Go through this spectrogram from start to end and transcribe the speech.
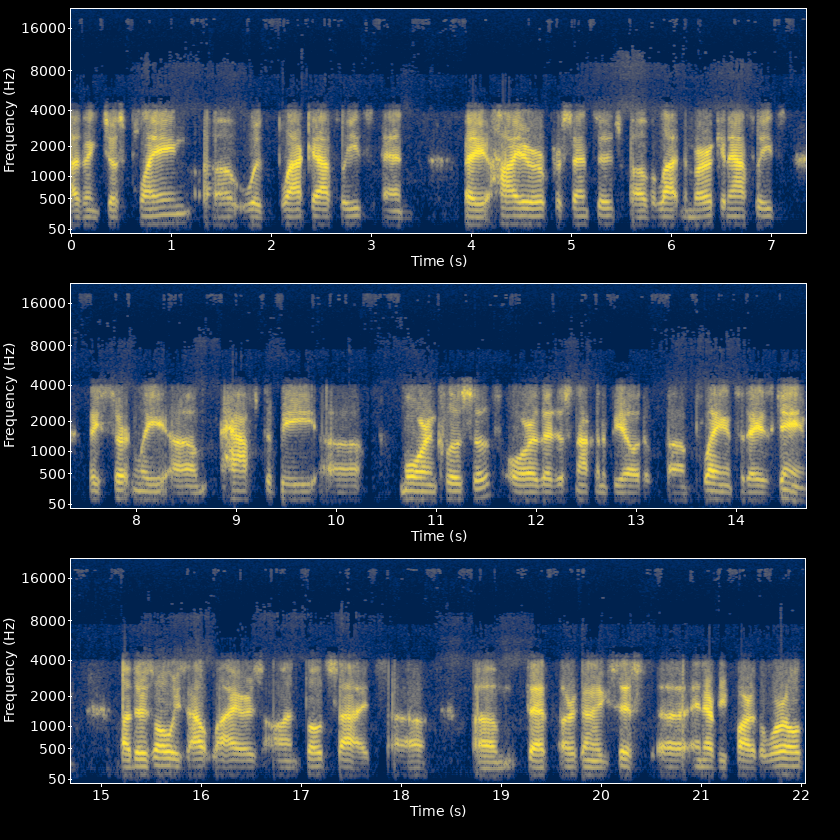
I think just playing uh, with black athletes and a higher percentage of Latin American athletes, they certainly um, have to be uh, more inclusive, or they're just not going to be able to um, play in today's game. Uh, there's always outliers on both sides uh, um, that are going to exist uh, in every part of the world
